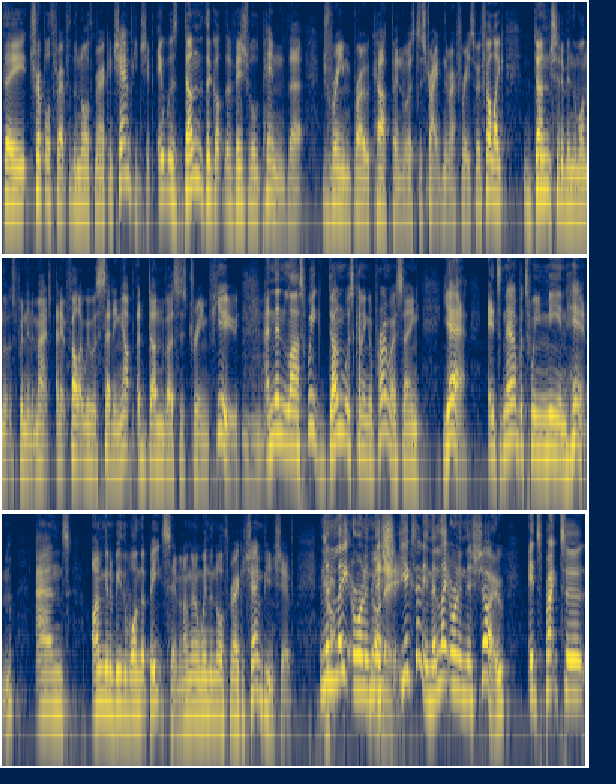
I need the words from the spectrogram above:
the triple threat for the North American Championship. It was Dunne that got the visual pin that Dream broke up and was distracting the referee. So it felt like Dunne should have been the one that was winning the match. And it felt like we were setting up a Dunne versus Dream feud. Mm-hmm. And then last week, Dunne was cutting a promo saying, Yeah, it's now between me and him, and I'm going to be the one that beats him, and I'm going to win the North American Championship. And then Drop later on in this, sh- yeah, exactly. And then later on in this show, it's back to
